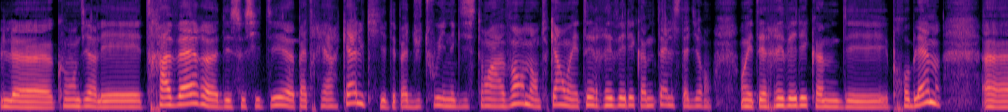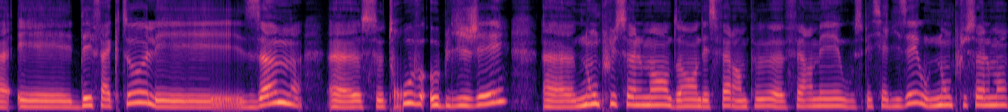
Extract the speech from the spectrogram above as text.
le comment dire les travers des sociétés patriarcales qui n'étaient pas du tout inexistants avant, mais en tout cas ont été révélés comme tels, c'est-à-dire ont été révélés comme des problèmes. et de facto, les hommes euh, se trouvent obligés, euh, non plus seulement dans des sphères un peu euh, fermées ou spécialisées, ou non plus seulement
